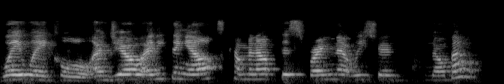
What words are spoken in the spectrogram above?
way, way cool. And Joe, anything else coming up this spring that we should know about?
